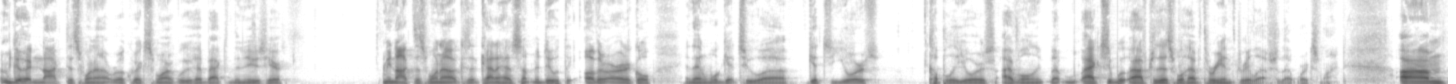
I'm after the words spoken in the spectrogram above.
let me go ahead and knock this one out real quick, Smart. We head back to the news here. Let me knock this one out because it kind of has something to do with the other article, and then we'll get to uh, get to yours. A couple of yours. I've only actually after this we'll have three and three left, so that works fine. Um,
